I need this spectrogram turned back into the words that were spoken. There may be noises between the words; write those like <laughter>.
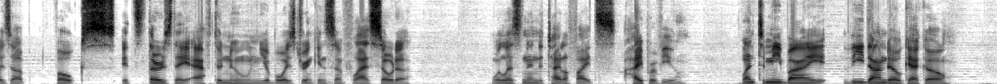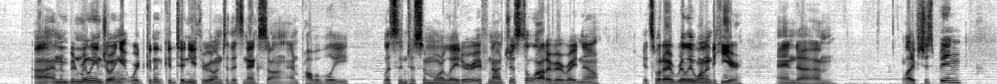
What is up, folks? It's Thursday afternoon. Your boy's drinking some flat soda. We're listening to Title Fight's Hyperview, lent to me by the Dondo Gecko. Uh, and I've been really enjoying it. We're going to continue through onto this next song and probably listen to some more later, if not just a lot of it right now. It's what I really wanted to hear. And um, life's just been,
